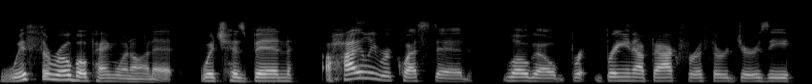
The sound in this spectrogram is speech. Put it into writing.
with the Robo Penguin on it, which has been a highly requested logo, br- bringing that back for a third jersey.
